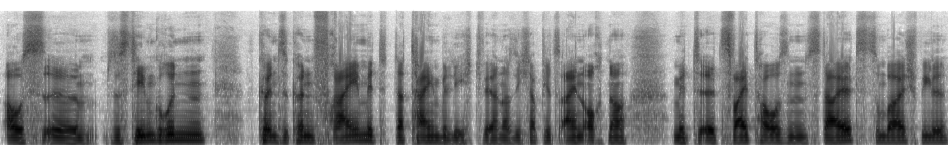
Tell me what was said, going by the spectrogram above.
aus äh, Systemgründen können, können frei mit Dateien belegt werden. Also ich habe jetzt einen Ordner mit äh, 2000 Styles zum Beispiel.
